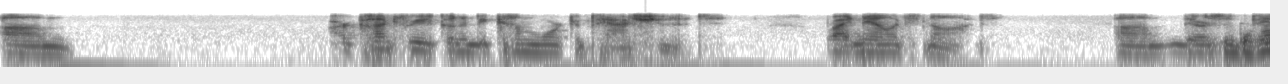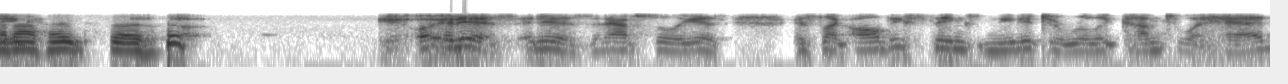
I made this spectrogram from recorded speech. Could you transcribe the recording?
Um, our country is going to become more compassionate. Right now, it's not. Um, there's a God, big I hope so. uh, it, oh, it is. It is. It absolutely is. It's like all these things needed to really come to a head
